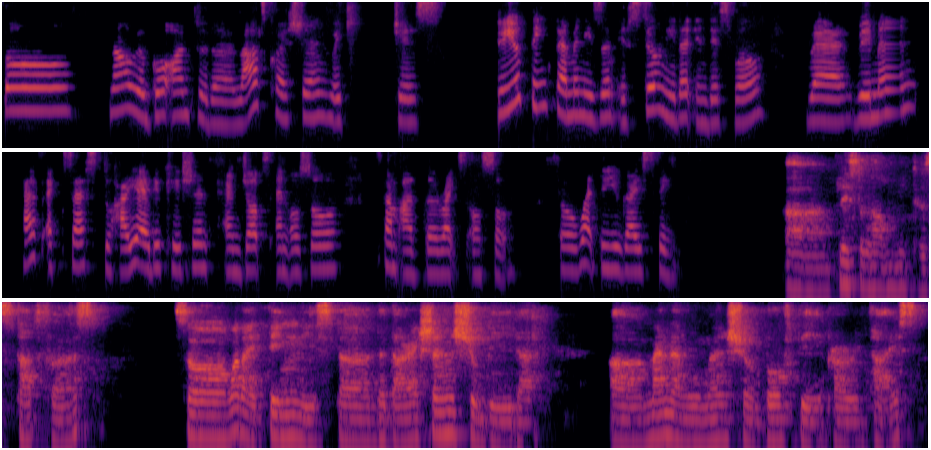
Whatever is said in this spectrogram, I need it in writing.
So now we'll go on to the last question, which is, do you think feminism is still needed in this world where women have access to higher education and jobs and also some other rights also? So what do you guys think? Uh, please allow me to start first. So what I think is the, the direction should be that uh, men and women should both be prioritized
